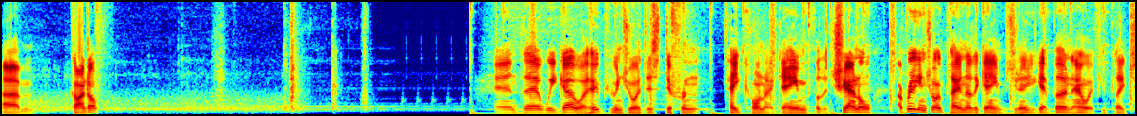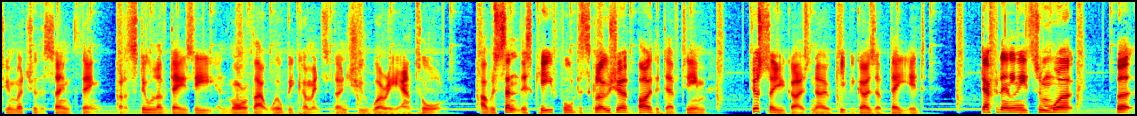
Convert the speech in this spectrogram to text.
Um, kind of. And there we go. I hope you enjoyed this different take on a game for the channel. I really enjoy playing other games. You know, you get burnt out if you play too much of the same thing. But I still love DayZ, and more of that will be coming, so don't you worry at all. I was sent this key, full disclosure, by the dev team, just so you guys know. Keep you guys updated. Definitely need some work, but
